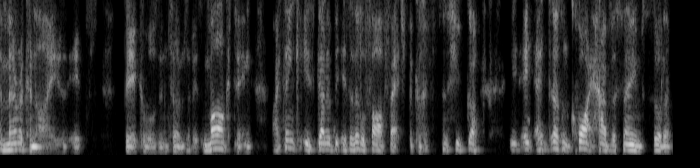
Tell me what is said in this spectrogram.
Americanize its vehicles in terms of its marketing, I think is going to be is a little far fetched because you've got it, it, doesn't quite have the same sort of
